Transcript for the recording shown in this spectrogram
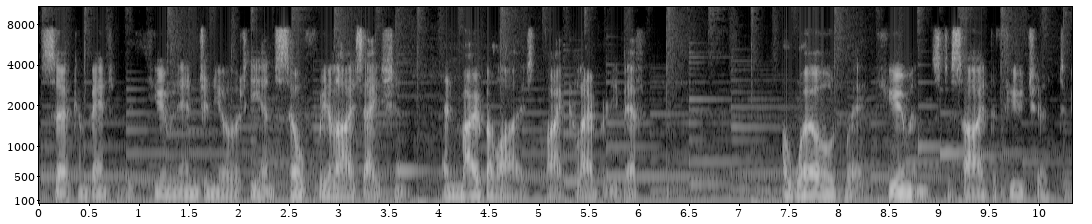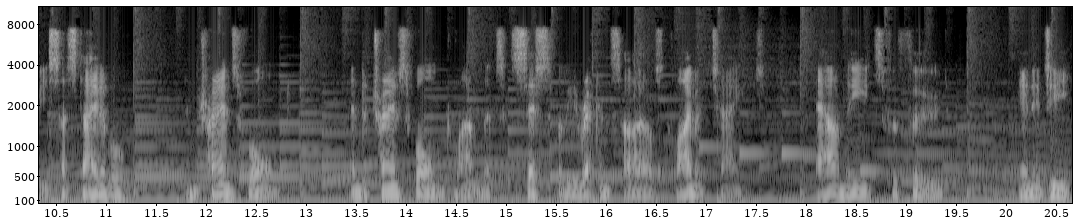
circumvented with human ingenuity and self realization, and mobilized by collaborative effort. A world where humans decide the future to be sustainable and transformed, and a transformed one that successfully reconciles climate change, our needs for food, energy,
